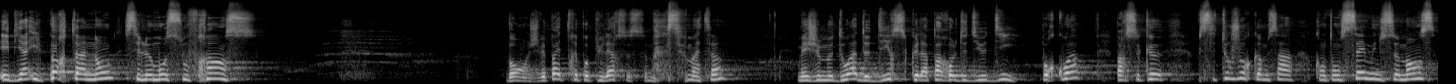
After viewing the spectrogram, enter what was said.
eh bien, il porte un nom, c'est le mot souffrance. Bon, je ne vais pas être très populaire ce, ce, matin, mais je me dois de dire ce que la parole de Dieu dit. Pourquoi? Parce que c'est toujours comme ça. Quand on sème une semence,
